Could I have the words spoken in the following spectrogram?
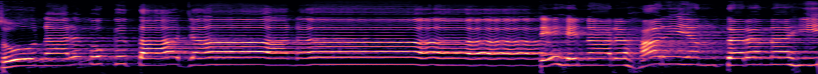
ਸੋ ਨਰ ਮੁਕਤਾ ਜਾਨ। ਤੇਹ ਨਰ ਹਰਿ ਅੰਤਰ ਨਹੀਂ।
